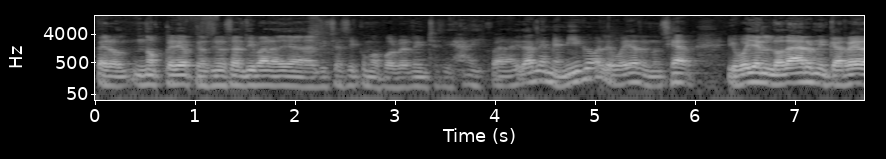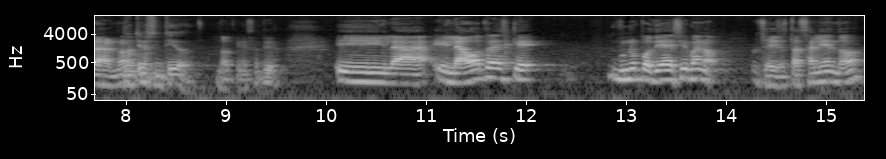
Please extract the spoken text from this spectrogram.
pero no creo que el señor Saldívar haya dicho así como por berrinches. y, Ay, para ayudarle a mi amigo le voy a renunciar y voy a enlodar mi carrera, ¿no? No tiene sentido. no tiene sentido. Y la, y la otra es que uno podría decir, bueno, si está saliendo,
